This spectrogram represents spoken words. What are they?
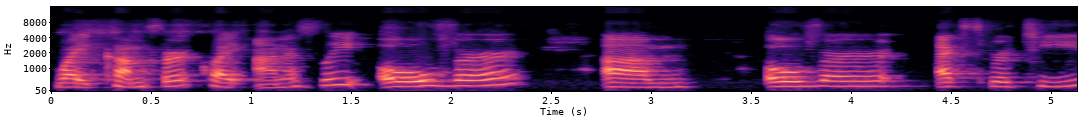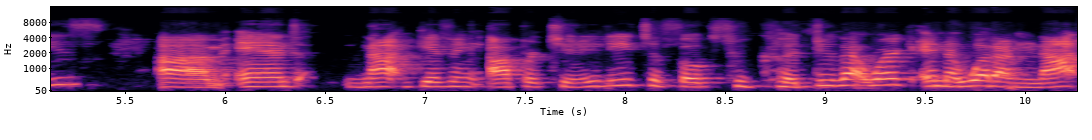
white comfort, quite honestly, over um, over expertise um, and not giving opportunity to folks who could do that work. And what I'm not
